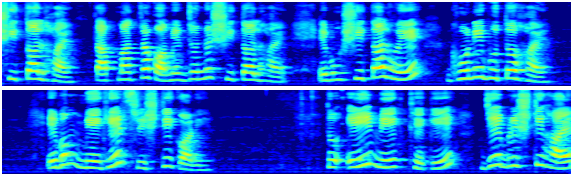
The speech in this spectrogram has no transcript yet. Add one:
শীতল হয়। তাপমাত্রা কমের জন্য শীতল হয় এবং শীতল হয়ে ঘনীভূত হয় এবং মেঘের সৃষ্টি করে। তো এই মেঘ থেকে যে বৃষ্টি হয়,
